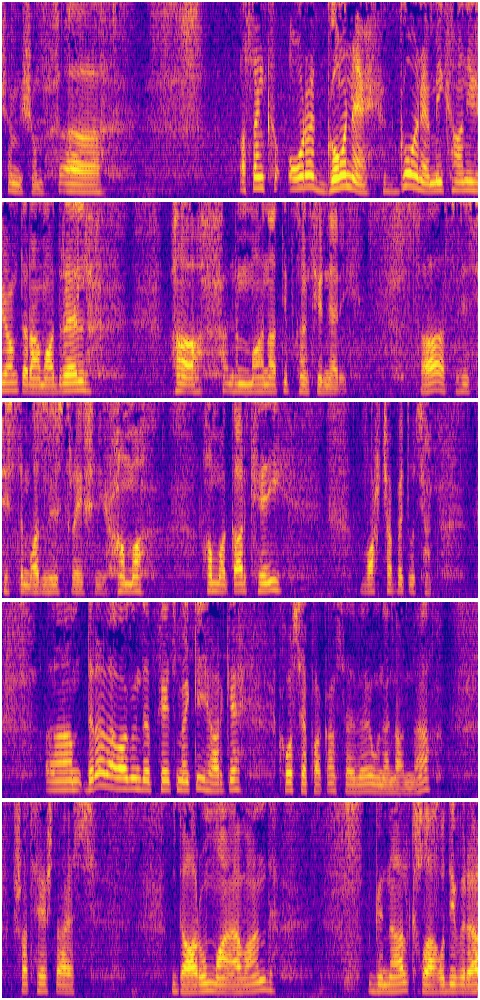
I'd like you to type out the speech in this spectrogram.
Չեմ հիշում։ Ասենք օրը գոնե, գոնե մի քանի ժամ տրամադրել հա մանատիպ խնդիրների հա system administration-ի համա համակարգերի վարչապետության դրա լավագույն դեպքերից մեկը իհարկե քո սեփական սերվերը ունենալն է շատ հեշտ է այս դարում մանավանդ գնալ cloud-ի վրա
